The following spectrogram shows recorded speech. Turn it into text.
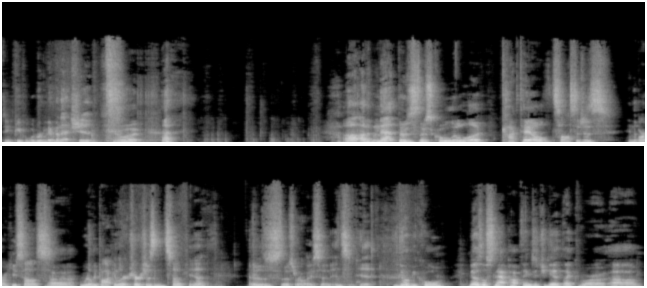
See, people would remember that shit. what? Uh, other than that, those those cool little uh, cocktail sausages in the barbecue sauce, Uh, really popular at churches and stuff. Yeah, those those are always an instant hit. you know, what'd be cool. You know those little snap pop things that you get like for um,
